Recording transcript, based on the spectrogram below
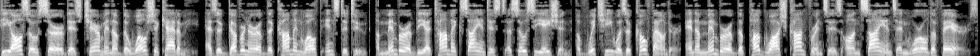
He also served as chairman of the Welsh Academy, as a governor of the Commonwealth Institute, a member of the Atomic Scientists Association of which he was a co-founder and a member of the Pugwash Conferences on Science and World Affairs.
